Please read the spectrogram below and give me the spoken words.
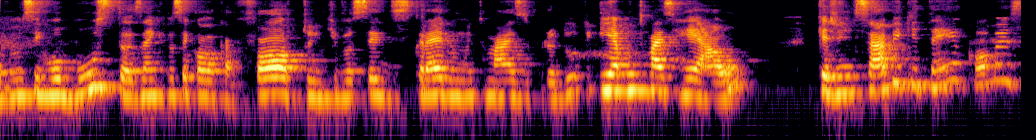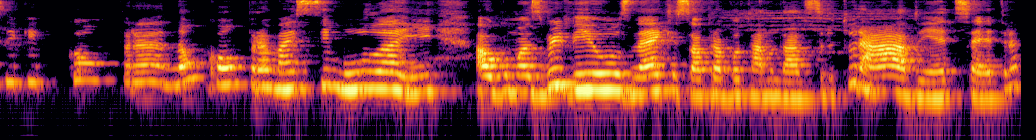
vamos dizer, robustas, né, em que você coloca foto, em que você descreve muito mais o produto e é muito mais real, que a gente sabe que tem e-commerce que compra, não compra, mas simula aí algumas reviews, né, que é só para botar no dado estruturado e etc.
